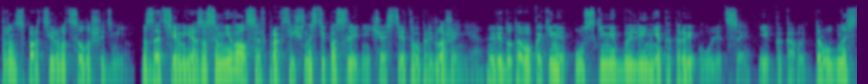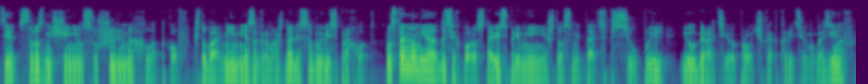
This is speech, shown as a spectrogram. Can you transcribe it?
транспортироваться лошадьми. Затем я засомневался в практичности последней части этого предложения, ввиду того, какими узкими были некоторые улицы и каковы трудности с размещением сушильных лотков, чтобы они не загромождали собой весь проход. В остальном я до сих пор остаюсь при мнении, что сметать всю пыль и убирать ее прочь к открытию магазинов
